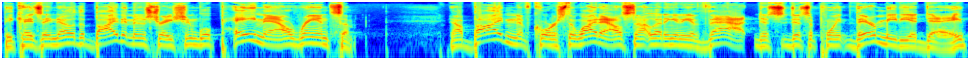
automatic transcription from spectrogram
because they know the Biden administration will pay now ransom. Now, Biden, of course, the White House, not letting any of that dis- disappoint their media day.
